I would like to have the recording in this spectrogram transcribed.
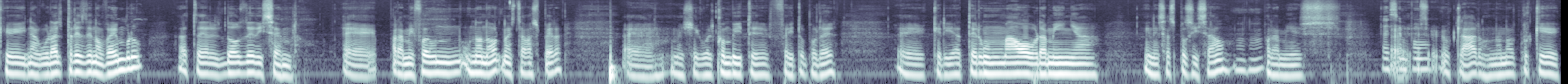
que inaugura el 3 de noviembre hasta el 2 de diciembre. Eh, para mí fue un, un honor, no estaba a espera. Eh, me llegó el convite feito por él. Eh, quería tener una obra mía en esa exposición. Uhum. Para mí es, É sempre eh, um. es, claro, un honor porque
